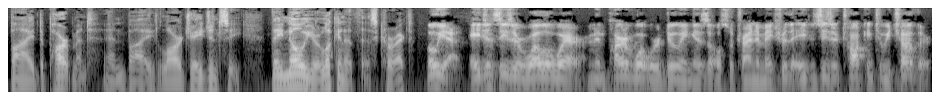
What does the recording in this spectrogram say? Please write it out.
by department and by large agency. They know you're looking at this, correct? Oh, yeah. Agencies are well aware. I mean, part of what we're doing is also trying to make sure the agencies are talking to each other,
